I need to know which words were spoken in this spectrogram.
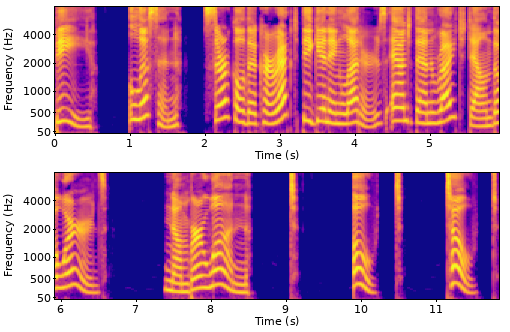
B. Listen, circle the correct beginning letters and then write down the words. Number 1. T. Oat. Tote.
